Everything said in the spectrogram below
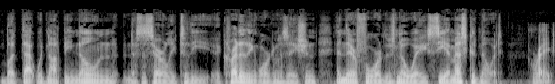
but that would not be known necessarily to the accrediting organization, and therefore there's no way CMS could know it. Right.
